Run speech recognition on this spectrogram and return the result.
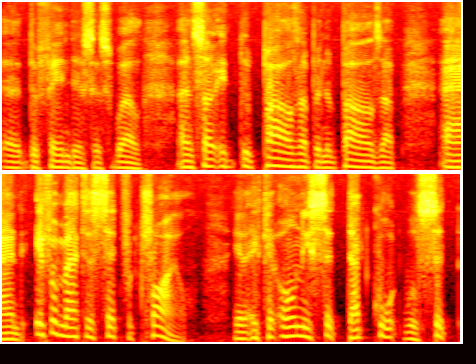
uh, defenders as well, and so it, it piles up and it piles up. And if a matter is set for trial, you know, it can only sit. That court will sit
